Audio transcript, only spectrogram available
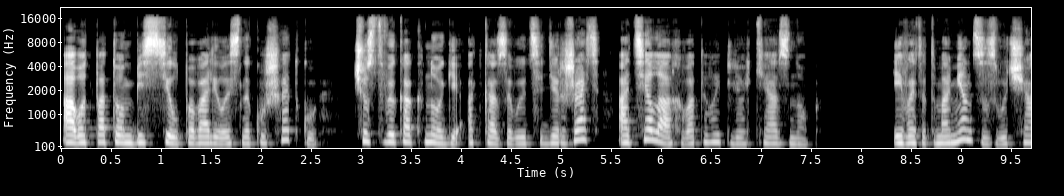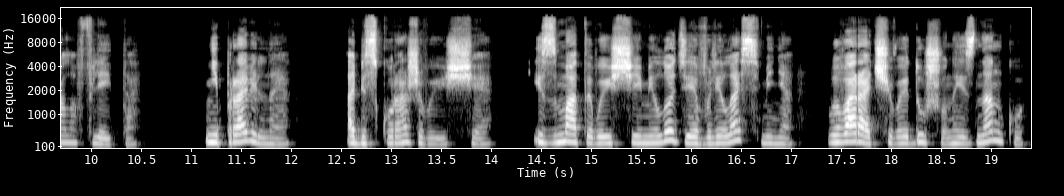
А вот потом без сил повалилась на кушетку, чувствуя, как ноги отказываются держать, а тело охватывает легкий озноб. И в этот момент зазвучала флейта. Неправильная, обескураживающая, изматывающая мелодия влилась в меня, выворачивая душу наизнанку,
